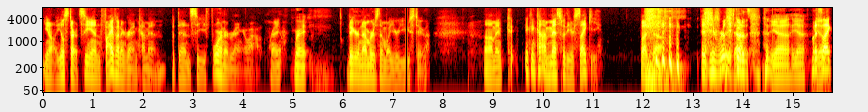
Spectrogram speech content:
you know you'll start seeing 500 grand come in but then see 400 grand go out right Right. bigger numbers than what you're used to um and c- it can kind of mess with your psyche but uh, it, it really does the, yeah, yeah. but it's like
